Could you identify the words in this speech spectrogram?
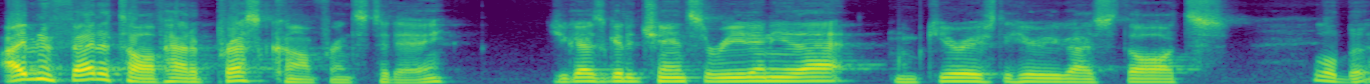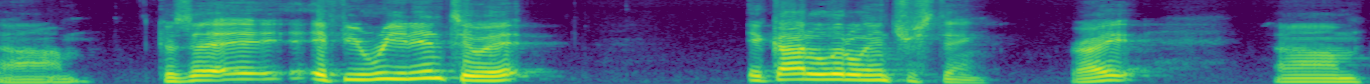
Ivan Fedotov had a press conference today. Did you guys get a chance to read any of that? I'm curious to hear you guys' thoughts. A little bit. Because um, uh, if you read into it, it got a little interesting, right? Um,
